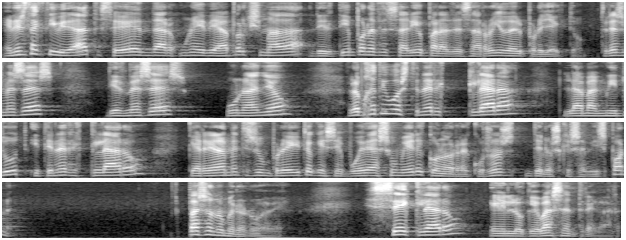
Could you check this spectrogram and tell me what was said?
En esta actividad se deben dar una idea aproximada del tiempo necesario para el desarrollo del proyecto. ¿Tres meses? ¿Diez meses? ¿Un año? El objetivo es tener clara la magnitud y tener claro que realmente es un proyecto que se puede asumir con los recursos de los que se dispone. Paso número 9. Sé claro en lo que vas a entregar.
